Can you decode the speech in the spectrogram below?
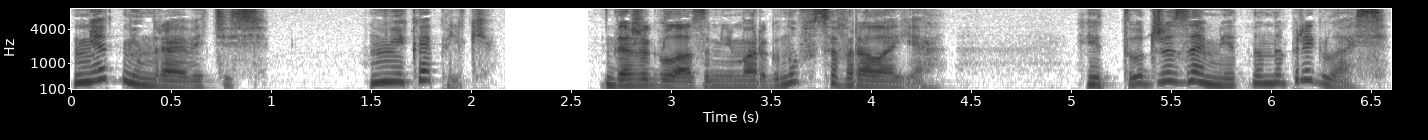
Нет, не нравитесь. Ни капельки. Даже глазом не моргнув, соврала я. И тут же заметно напряглась.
